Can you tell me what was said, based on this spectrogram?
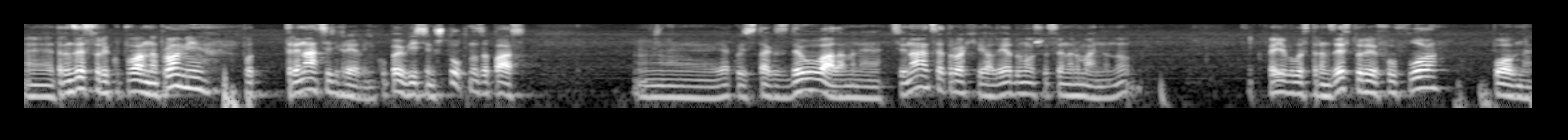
Е, Транзистори купував на промі по 13 гривень. Купив 8 штук на запас. Е, Якось так здивувала мене ціна ця трохи, але я думав, що все нормально. Ну, як виявилось, транзистори фуфло повне.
